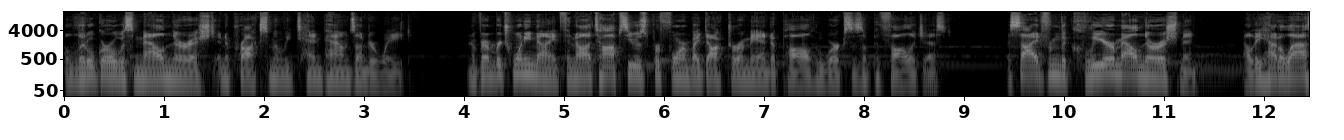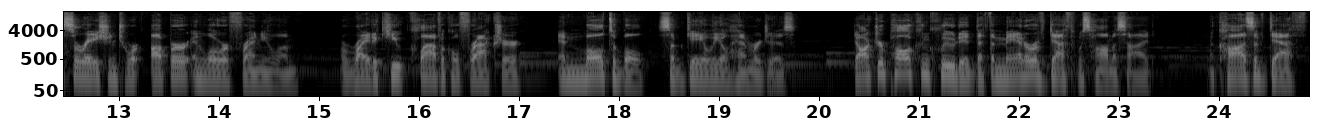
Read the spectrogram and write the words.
the little girl was malnourished and approximately 10 pounds underweight. November 29th, an autopsy was performed by Dr. Amanda Paul, who works as a pathologist. Aside from the clear malnourishment, Ellie had a laceration to her upper and lower frenulum, a right acute clavicle fracture, and multiple subgaleal hemorrhages. Dr. Paul concluded that the manner of death was homicide. The cause of death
